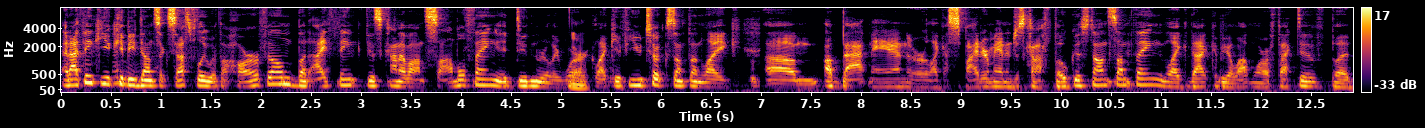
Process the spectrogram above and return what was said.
and I think it could be done successfully with a horror film, but I think this kind of ensemble thing it didn't really work. Like if you took something like um, a Batman or like a Spider Man and just kind of focused on something, like that could be a lot more effective. But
